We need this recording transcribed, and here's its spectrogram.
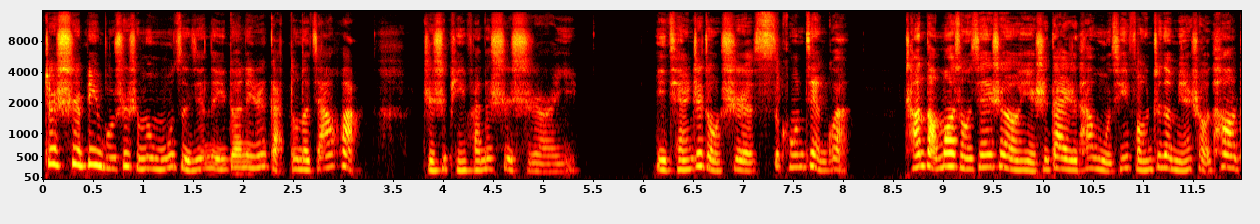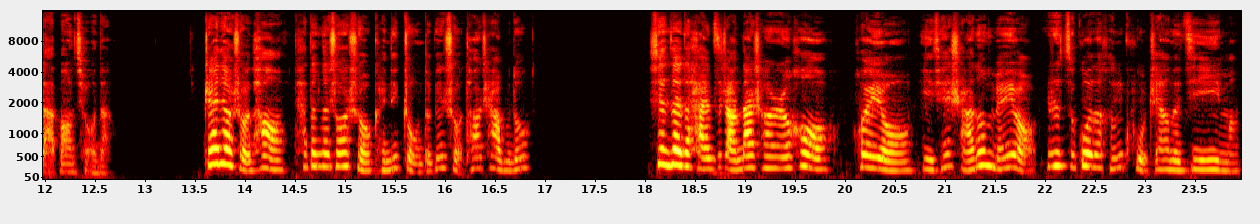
这事并不是什么母子间的一段令人感动的佳话。”只是平凡的事实而已。以前这种事司空见惯，长岛茂雄先生也是戴着他母亲缝制的棉手套打棒球的。摘掉手套，他的那双手肯定肿得跟手套差不多。现在的孩子长大成人后，会有以前啥都没有，日子过得很苦这样的记忆吗？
